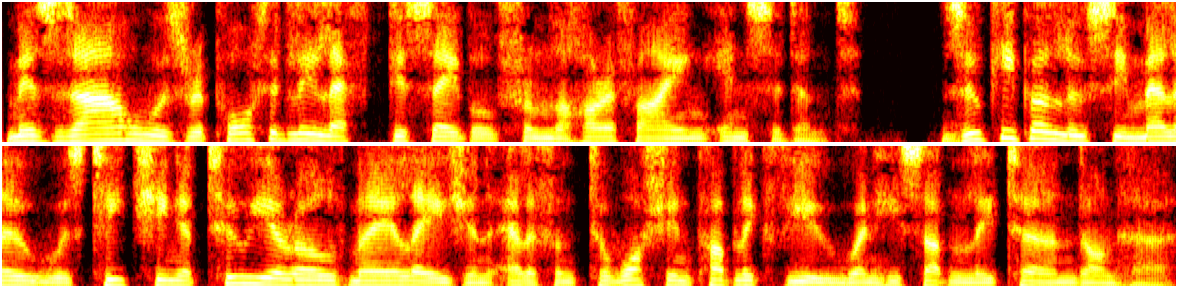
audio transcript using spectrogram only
Ms. Zhao was reportedly left disabled from the horrifying incident. Zookeeper Lucy Melo was teaching a two-year-old male Asian elephant to wash in public view when he suddenly turned on her.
